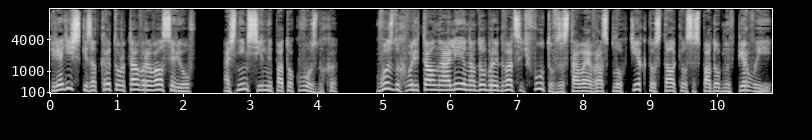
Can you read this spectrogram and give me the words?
Периодически из открытого рта вырывался рев, а с ним сильный поток воздуха. Воздух вылетал на аллею на добрые 20 футов, заставая врасплох тех, кто сталкивался с подобным впервые,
